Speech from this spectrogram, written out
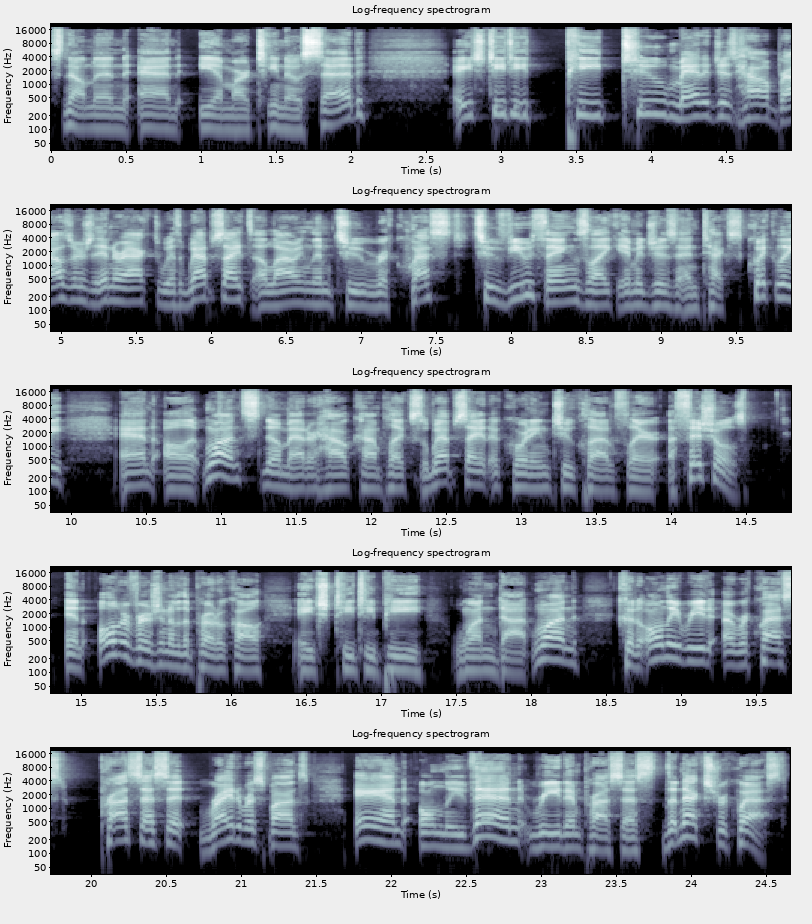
Snellman and Iamartino said. HTTP P2 manages how browsers interact with websites, allowing them to request to view things like images and text quickly and all at once, no matter how complex the website, according to Cloudflare officials. An older version of the protocol, HTTP 1.1, could only read a request process it, write a response, and only then read and process the next request,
